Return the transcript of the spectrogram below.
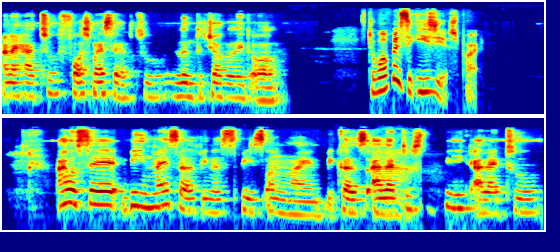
and I had to force myself to learn to juggle it all. So what was the easiest part? I would say being myself in a space online because I like to ah. speak, I like to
